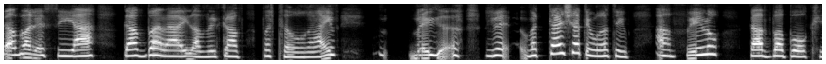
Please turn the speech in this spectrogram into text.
גם בנסיעה, גם בלילה וגם בצהריים, ומתי שאתם רוצים, אפילו גם בבוקר.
